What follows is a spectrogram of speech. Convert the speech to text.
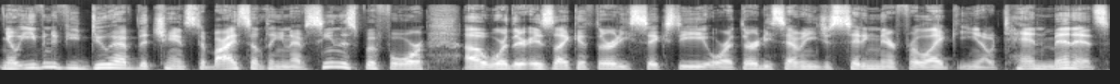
you know, even if you do have the chance to buy something, and I've seen this before, uh, where there is like a 3060 or a 3070 just sitting there for like, you know, 10 minutes,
